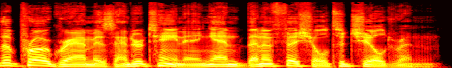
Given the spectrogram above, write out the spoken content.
The program is entertaining and beneficial to children.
